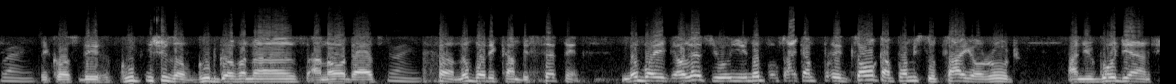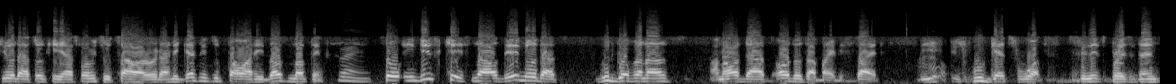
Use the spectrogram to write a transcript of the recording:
Right. Because the good issues of good governance and all that, Right. nobody can be certain. Nobody, unless you, you know, I can, someone can promise to tie your road, and you go there and feel that okay, he has promised to our road, and he gets into power, and he does nothing. Right. So in this case now, they know that good governance and all that, all those are by the side. Who gets what? Senate president,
